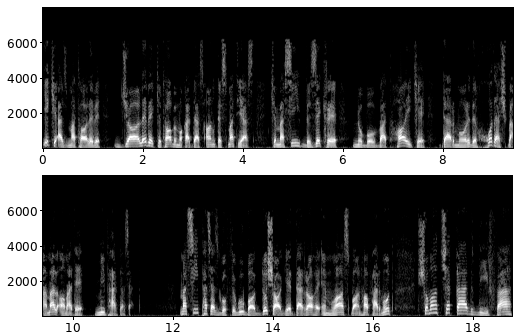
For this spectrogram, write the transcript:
یکی از مطالب جالب کتاب مقدس آن قسمتی است که مسیح به ذکر نبوت هایی که در مورد خودش به عمل آمده می‌پردازد. مسیح پس از گفتگو با دو شاگرد در راه امواس با آنها فرمود شما چقدر دیرفهم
